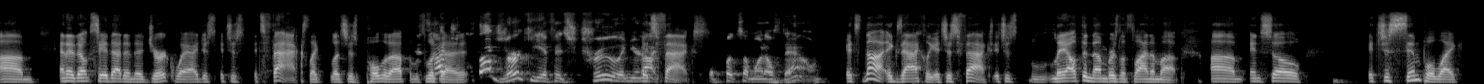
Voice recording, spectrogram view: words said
Um, and I don't say that in a jerk way. I just, it's just, it's facts. Like, let's just pull it up and let's look not, at it. It's not jerky if it's true and you're not it's facts to put someone else down. It's not exactly. It's just facts. It's just lay out the numbers. Let's line them up. Um, and so it's just simple. Like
